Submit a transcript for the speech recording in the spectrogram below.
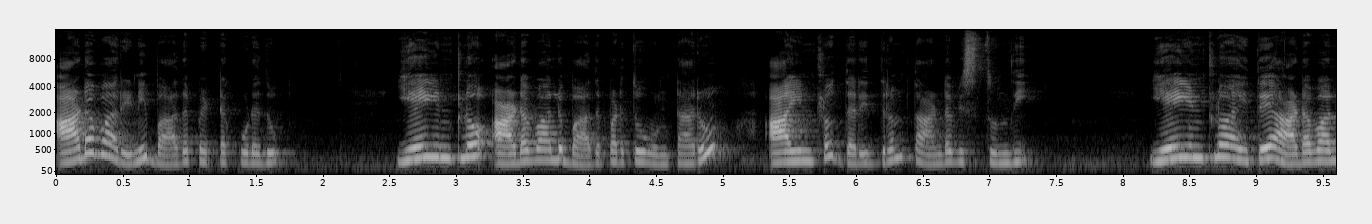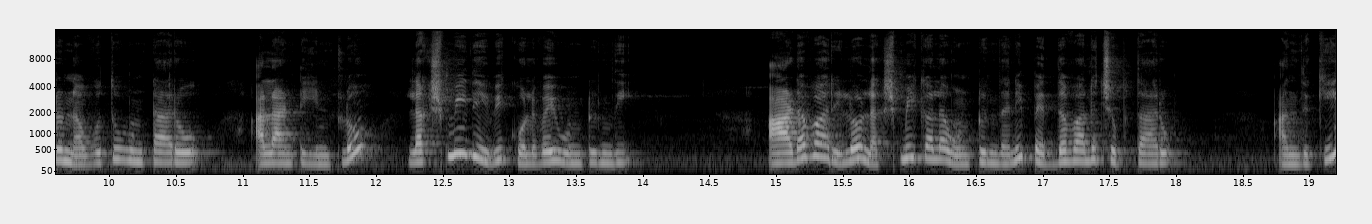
ఆడవారిని బాధ పెట్టకూడదు. ఏ ఇంట్లో ఆడవాళ్ళు బాధపడుతూ ఉంటారో ఆ ఇంట్లో దరిద్రం తాండవిస్తుంది. ఏ ఇంట్లో అయితే ఆడవాళ్ళు నవ్వుతూ ఉంటారో అలాంటి ఇంట్లో లక్ష్మీదేవి కొలువై ఉంటుంది. ఆడవారిలో లక్ష్మీ కళ ఉంటుందని పెద్దవాళ్ళు చెబుతారు. అందుకే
